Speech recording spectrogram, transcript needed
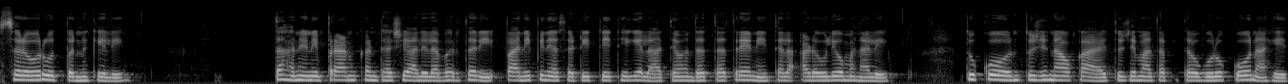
सरोवर उत्पन्न केले. तहानेने प्राणकंठाशी आलेला भरतरी पाणी पिण्यासाठी तेथे गेला तेव्हा दत्तात्रेयाने त्याला अडवले व म्हणाले तू कोण? तुझे नाव काय? तुझे माता पिता व गुरु कोण आहेत?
